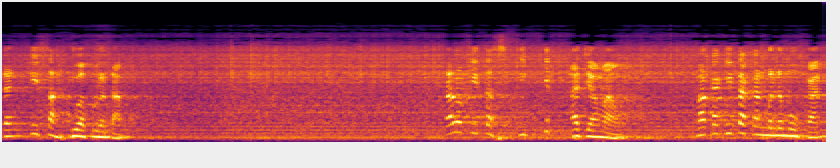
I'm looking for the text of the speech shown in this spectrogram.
dan kisah 26. Kalau kita sedikit aja mau, maka kita akan menemukan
